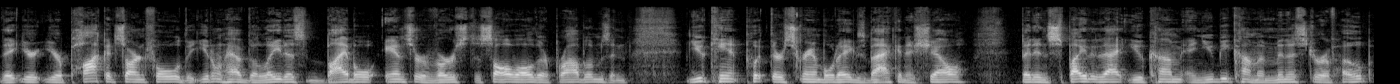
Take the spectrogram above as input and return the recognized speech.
that your your pockets aren't full, that you don't have the latest Bible answer verse to solve all their problems, and you can't put their scrambled eggs back in a shell. But in spite of that, you come and you become a minister of hope,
